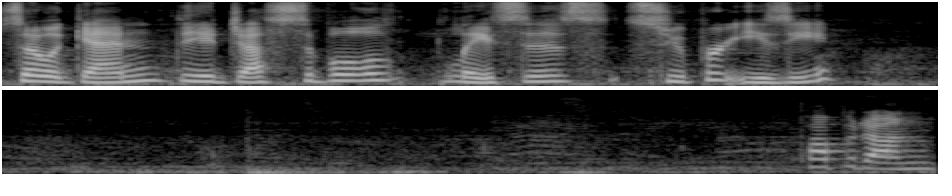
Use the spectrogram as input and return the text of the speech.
So again, the adjustable laces, super easy. Pop it on.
